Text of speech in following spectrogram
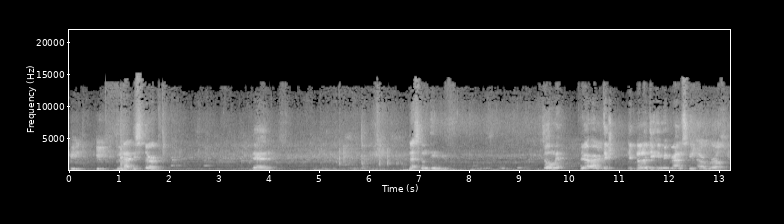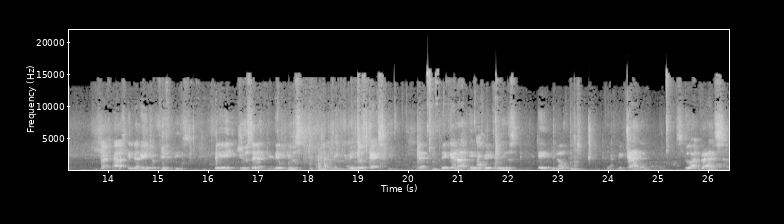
Do not disturb. Then let's continue. So there are tech technology immigrants in our world, such as in the age of 50s. They use they use Windows XP. Then they cannot immigrate to Windows 8, you know? We can. It's too advanced.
